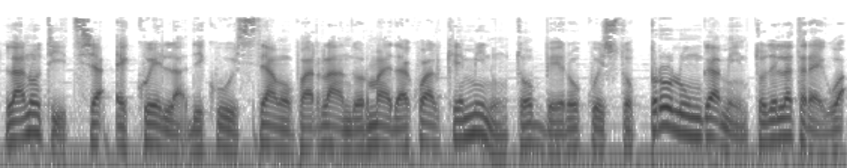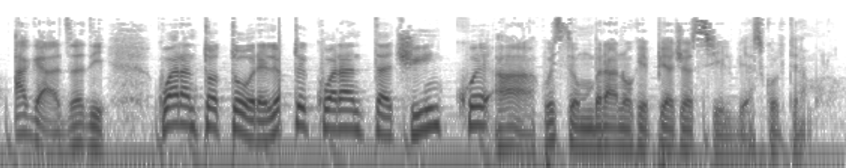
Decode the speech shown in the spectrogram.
la notizia è quella di cui stiamo parlando ormai da qualche minuto, ovvero questo prolungamento della tregua a Gaza di 48 ore, le 8.45. Ah, questo è un brano che piace a Silvia, ascoltiamolo.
